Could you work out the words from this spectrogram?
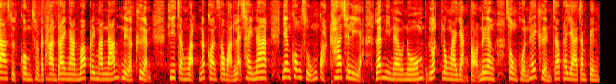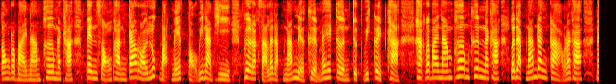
ล่าสุดกรมชลประทานรายงานว่าปริมาณน้ำเหนือเขื่อน ที่จังหวัดนครสวรรค์และชัยนาทยังคงสูงกว่าค่าเฉลี่ย และมีแนวโน้มลดลงมาอย่างต่อเนื่อง ส่งผลให้เขื่อนเจ้าพระยาจำเป็นต้องระบายน้ำเพิ่มนะคะ เป็น 2,900 ลูกบาศก์เมตรต่อวินาที เพื่อรักษาระดับน้ำเหนือเขื่อนไม่ให้เกินจุดวิกฤตค่ะ หากระบายน้ำเพิ่มขึ้นนะคะ ระดับน้ำดังกล่าวนะคะ ใน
